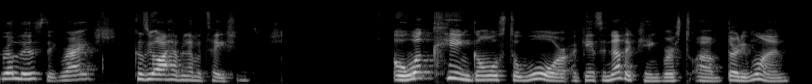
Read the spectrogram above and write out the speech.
realistic, right? Because we all have limitations. Or what king goes to war against another king, verse um, 31,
